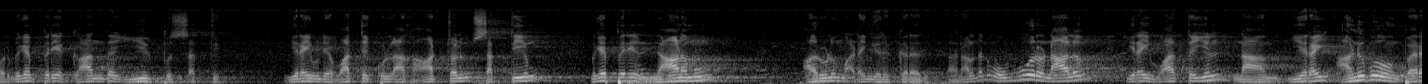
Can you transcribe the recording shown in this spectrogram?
ஒரு மிகப்பெரிய காந்த ஈர்ப்பு சக்தி. இறைவனுடைய வார்த்தைக்குள்ளாக ஆற்றலும் சக்தியும் மிகப்பெரிய ஞானமும் அருளும் அடங்கியிருக்கிறது. அதனால தான் ஒவ்வொரு நாளும் இறை வார்த்தையில் நாம் இறை அனுபவம் பெற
